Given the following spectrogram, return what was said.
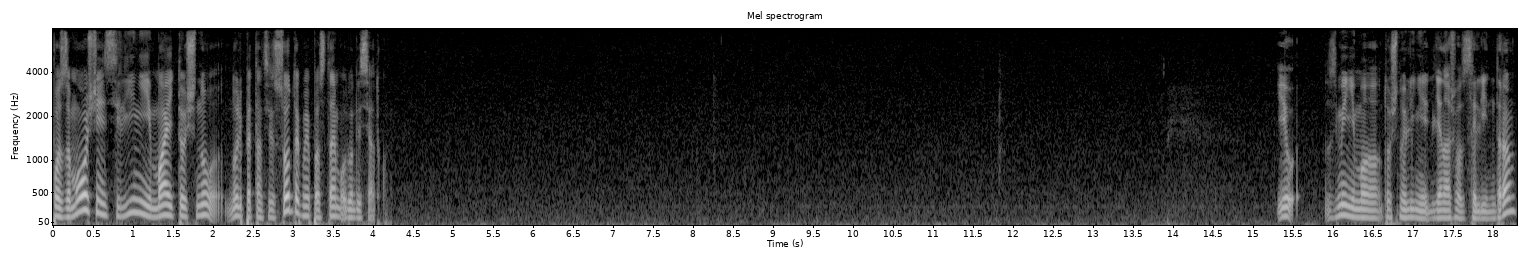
По замовченню ці лінії мають товщину 0,15 соток, ми поставимо одну десятку. І змінимо товщину лінії для нашого циліндра.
